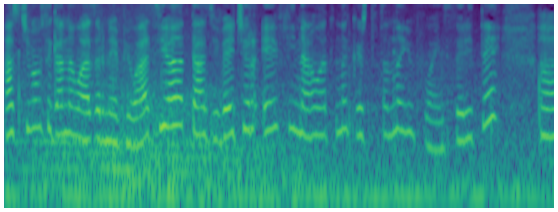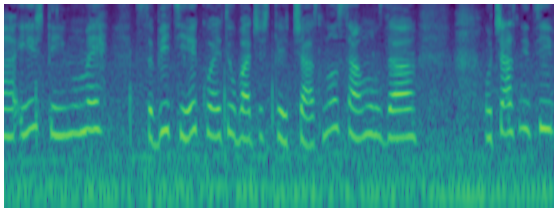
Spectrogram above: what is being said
Аз отивам сега на лазерна епилация. Тази вечер е финалът на къщата на инфлуенсърите а, и ще имаме събитие, което обаче ще е частно, само за участници,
